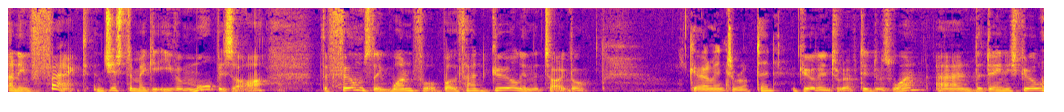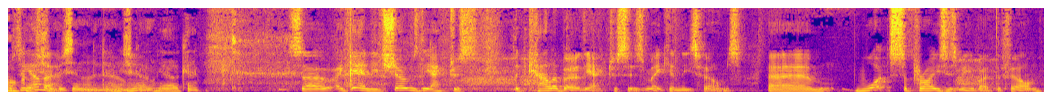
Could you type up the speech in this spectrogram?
And in fact, and just to make it even more bizarre, the films they won for both had girl in the title. Girl Interrupted. Girl Interrupted was one, and The Danish Girl was oh, the other. She was in The Danish yeah. Girl. Yeah, okay. So again, it shows the actress, the caliber of the actresses making these films. Um, what surprises me about the film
